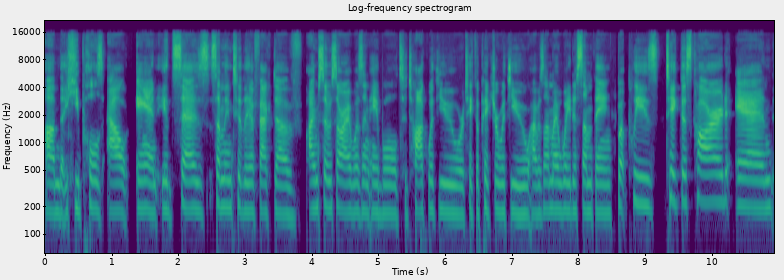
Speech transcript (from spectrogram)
um, that he pulls out, and it says something to the effect of, I'm so sorry I wasn't able to talk with you or take a picture with you. I was on my way to something, but please take this card. And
